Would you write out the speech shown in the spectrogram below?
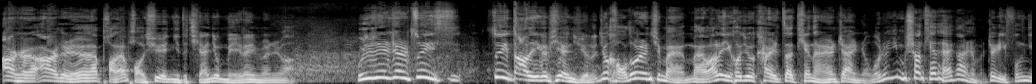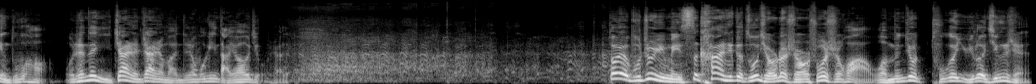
二十二个人跑来跑去，你的钱就没了，你说是吧？我就觉得这是最。最大的一个骗局了，就好多人去买，买完了以后就开始在天台上站着。我说你们上天台干什么？这里风景独好。我说那你站着站着吧，你让我给你打幺幺九啥的。倒也不至于每次看这个足球的时候，说实话，我们就图个娱乐精神。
